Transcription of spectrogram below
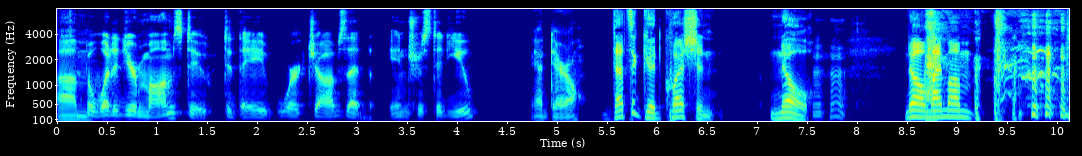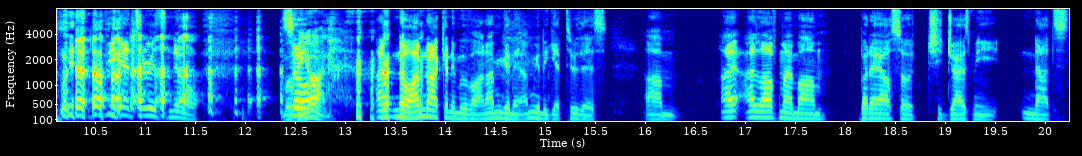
Um, But what did your moms do? Did they work jobs that interested you? Yeah, Daryl. that's a good question. No, Mhm. no, my mom. the answer is no. Moving so, on. I'm, no, I'm not going to move on. I'm gonna I'm gonna get through this. Um, I I love my mom, but I also she drives me nuts.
